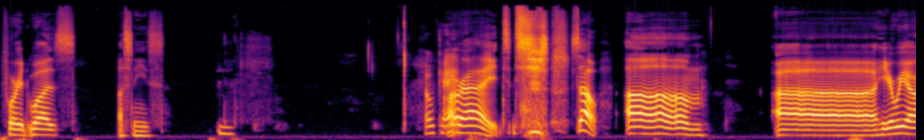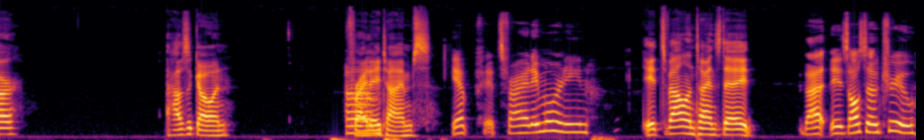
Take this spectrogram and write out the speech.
for it was a sneeze. Okay. All right. so, um, uh, here we are. How's it going? Friday Um, times. Yep, it's Friday morning. It's Valentine's Day, That is also true.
